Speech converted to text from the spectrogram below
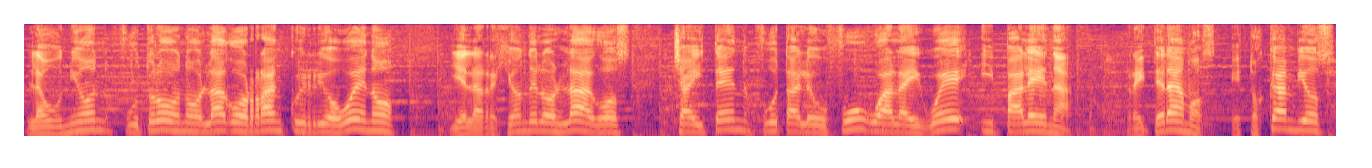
La Unión, Futrono, Lago Ranco y Río Bueno y en la región de los lagos, Chaitén, Futaleufú, Gualaigüe y Palena. Reiteramos, estos cambios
